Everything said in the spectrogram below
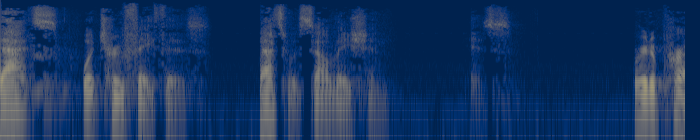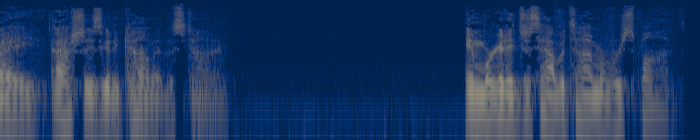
That's what true faith is. That's what salvation is. We're going to pray. Ashley's going to come at this time. And we're going to just have a time of response.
